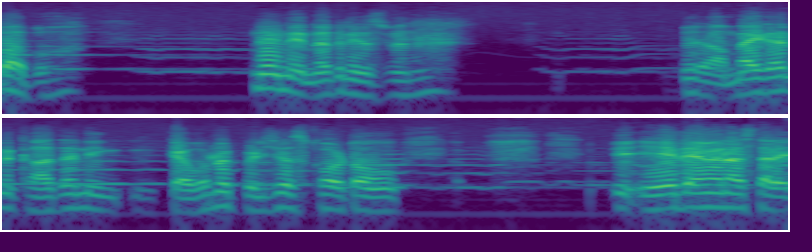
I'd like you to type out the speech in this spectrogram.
బాబు నేను విన్నది నిజమేనా? మీరు అమ్మాయి గారిని కాదని ఇంకెవరినో పెళ్ళి చేసుకోవటం ఏదేమైనా సరే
